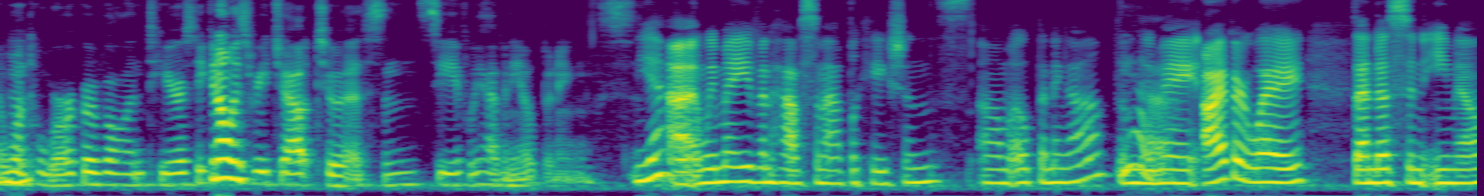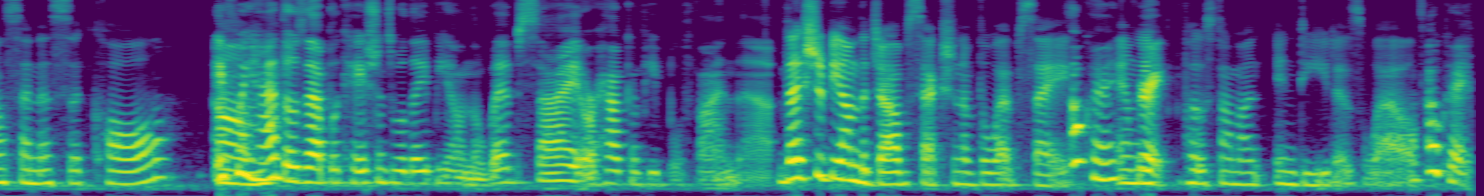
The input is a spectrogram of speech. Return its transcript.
that Mhm. want to work or volunteer so you can always reach out to us and see if we have any openings Yeah, and we may even have some applications um, opening up. And we Yeah. may either way send us an email, send us a call. if we Um, have those applications will they be on the website or how can people find that they should be on the job section of the website. Okay, and great. we post on, on Indeed as well. okay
